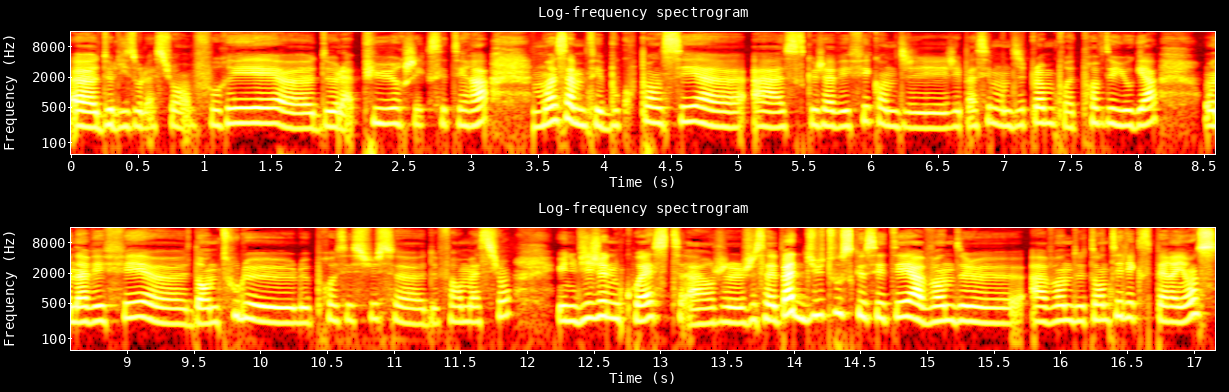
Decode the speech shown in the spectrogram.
euh, de l'isolation en forêt, euh, de la purge, etc. Moi, ça me fait beaucoup penser à ce que j'avais fait quand j'ai passé mon diplôme pour être prof de yoga. On avait fait dans tout le, processus euh, de formation, une Vision Quest. Alors, je ne savais pas du tout ce que c'était avant de, avant de tenter l'expérience.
